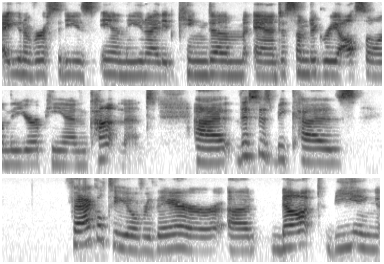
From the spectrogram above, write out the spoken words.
at universities in the United Kingdom and to some degree also on the European continent. Uh, this is because faculty over there, uh, not being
